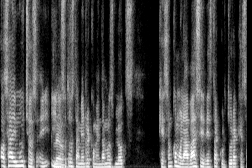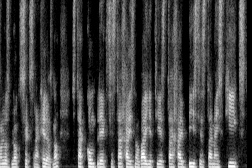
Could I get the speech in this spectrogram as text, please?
o sea, hay muchos eh, y nosotros también recomendamos blogs que son como la base de esta cultura, que son los blogs extranjeros, ¿no? Está Complex, está High Noviety, está High Beast, está Nice Kicks,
